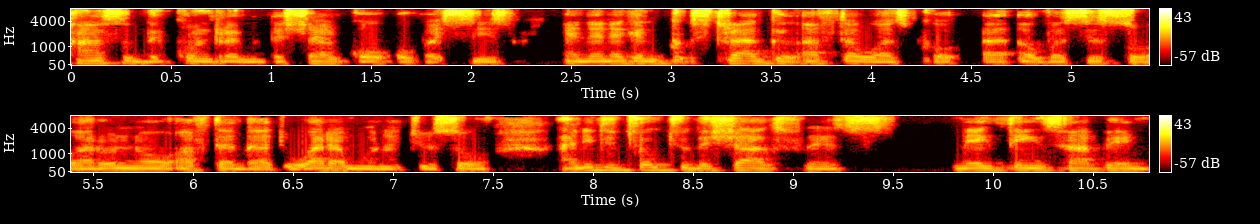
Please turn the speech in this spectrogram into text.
cancel the contract with the Shark, go overseas. And then I can struggle afterwards, go uh, overseas. So I don't know after that what I'm going to do. So I need to talk to the Sharks first, make things happen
